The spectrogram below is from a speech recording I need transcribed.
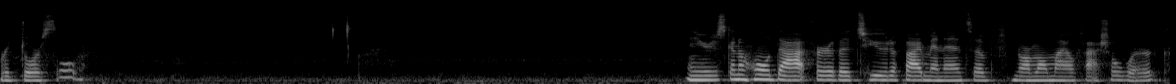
or dorsal. And you're just gonna hold that for the two to five minutes of normal myofascial work.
